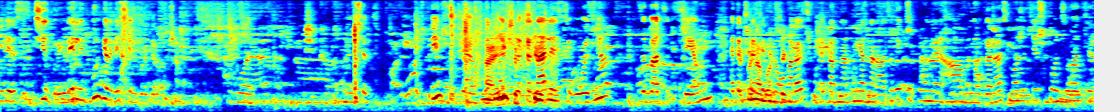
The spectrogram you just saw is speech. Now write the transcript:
или с чизбургером, или бургер, или чизбургер, в общем. Вот. Значит, в принципе, Да, вот мы заказали сегодня за 27. Это, Такой кстати, наборчик. много раз. Это одно- не одноразовые купоны, а много раз можете использовать их.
